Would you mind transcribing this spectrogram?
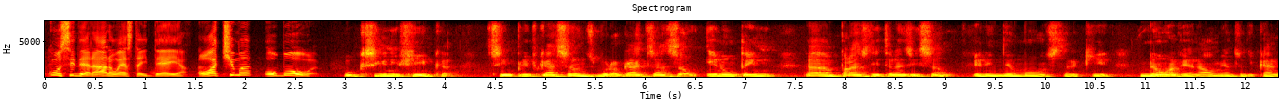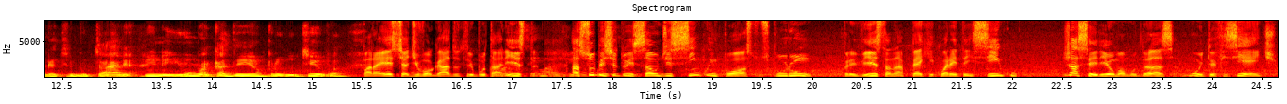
consideraram esta ideia ótima ou boa. o que significa simplificação, desburocratização e não tem uh, prazo de transição. Ele demonstra que não haverá aumento de carga tributária em nenhuma cadeia produtiva. Para este advogado tributarista, a substituição de cinco impostos por um, prevista na PEC 45, já seria uma mudança muito eficiente.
